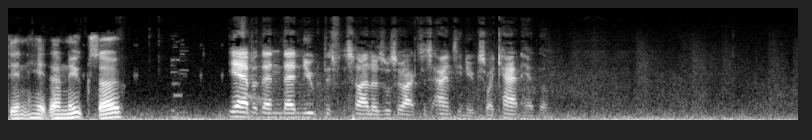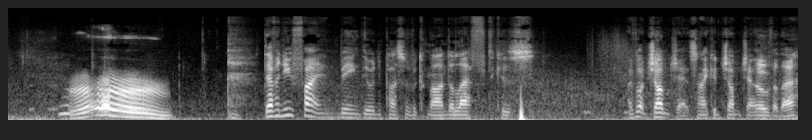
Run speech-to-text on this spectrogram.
Didn't hit their nuke, so. Yeah, but then their nuke dis- silos also act as anti-nuke, so I can't hit them. Devon, you find being the only person with a commander left because I've got jump jets and I could jump jet over there.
